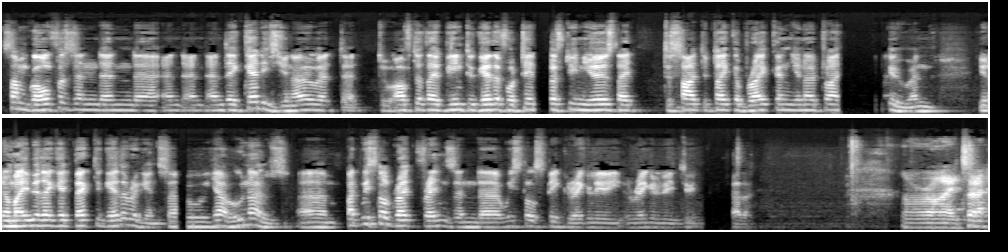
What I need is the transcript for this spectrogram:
some golfers and and uh, and, and and their caddies, you know, at, at, after they've been together for 10, 15 years, they decide to take a break and you know try to and you know maybe they get back together again. So yeah, who knows? Um, but we're still great friends and uh, we still speak regularly regularly to each other. All right. Uh,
